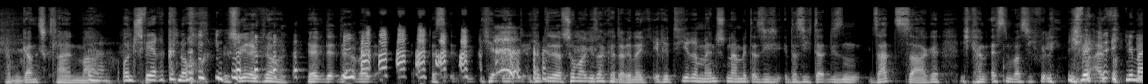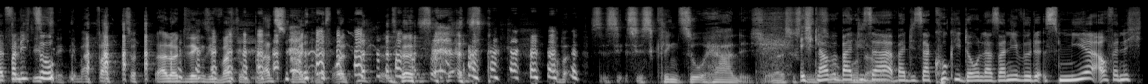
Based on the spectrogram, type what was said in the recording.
ich hab einen ganz kleinen Magen. Ja, und schwere Knochen. Schwere Knochen. Ja, aber das, ich, ich habe dir das schon mal gesagt, Katharina. Ich irritiere Menschen damit, dass ich, dass ich da diesen Satz sage, ich kann essen, was ich will. Ich will- ich nehme einfach nicht zu. Ich nehme einfach zu. Ja, Leute denken sich, was für ein Platz bei mein Freund. Das, das, aber es, es, es, klingt so herrlich. Es Ich glaube, so bei dieser, bei dieser Cookie Dough Lasagne würde es mir, auch wenn ich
